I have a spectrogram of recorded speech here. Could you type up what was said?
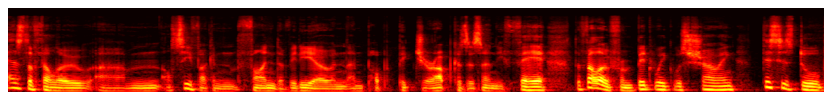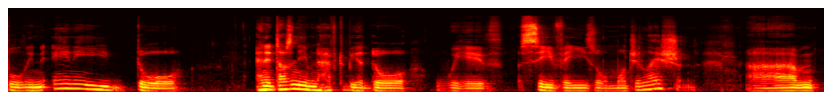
as the fellow, um, I'll see if I can find the video and, and pop a picture up because it's only fair. The fellow from Bitwig was showing this is doable in any DAW, and it doesn't even have to be a DAW with CVs or modulation. Um,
